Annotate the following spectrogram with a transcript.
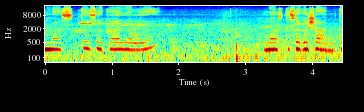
मस्त सकाळ झाली आहे मस्त सगळं शांत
